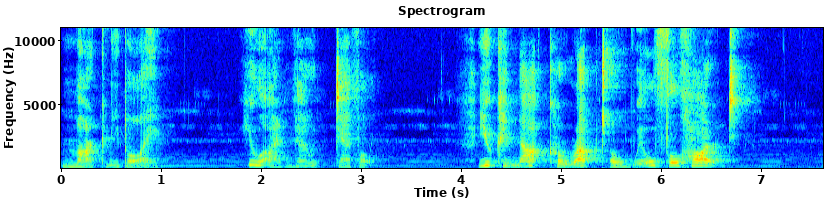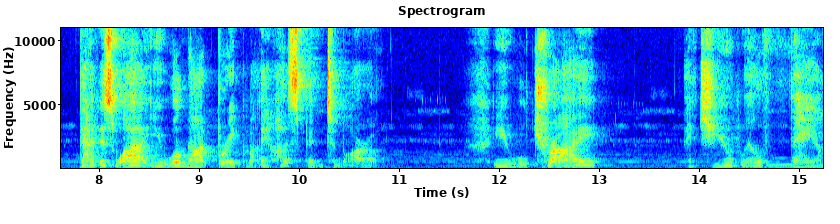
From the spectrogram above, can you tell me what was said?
Mark me, boy. You are no devil. You cannot corrupt a willful heart. That is why you will not break my husband tomorrow. You will try, and you will fail.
